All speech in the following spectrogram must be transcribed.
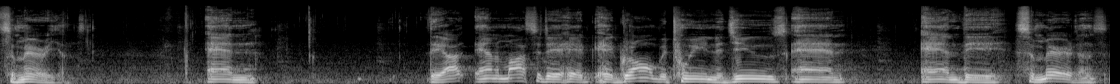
Samaritans. And the animosity had, had grown between the Jews and, and the Samaritans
